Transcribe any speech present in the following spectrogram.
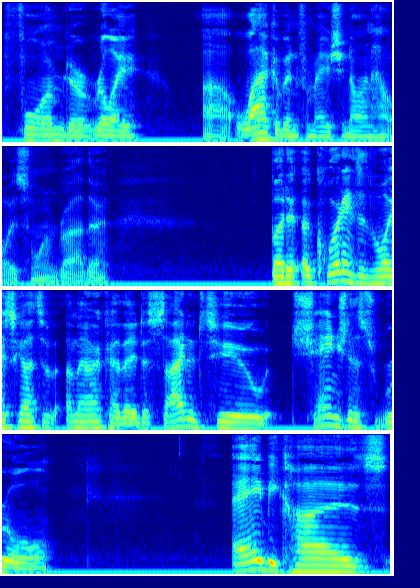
formed, or really uh, lack of information on how it was formed, rather. But according to the Boy Scouts of America, they decided to change this rule. A, because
